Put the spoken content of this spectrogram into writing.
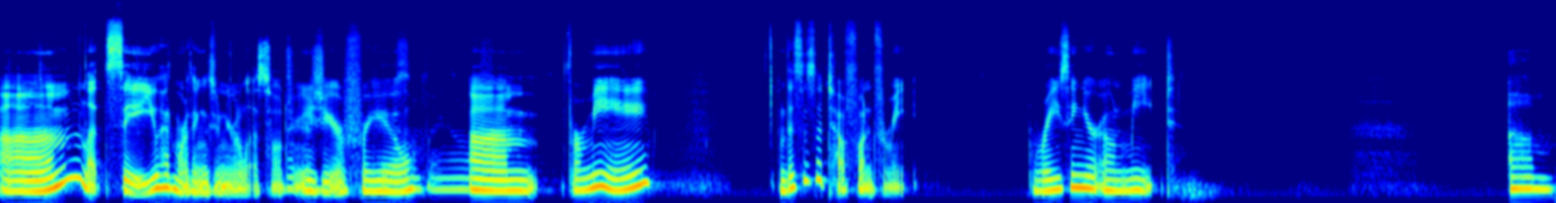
Um, let's see. You had more things in your list, so it's Okay. easier for you. Um, for me, this is a tough one for me. Raising your own meat. Um.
